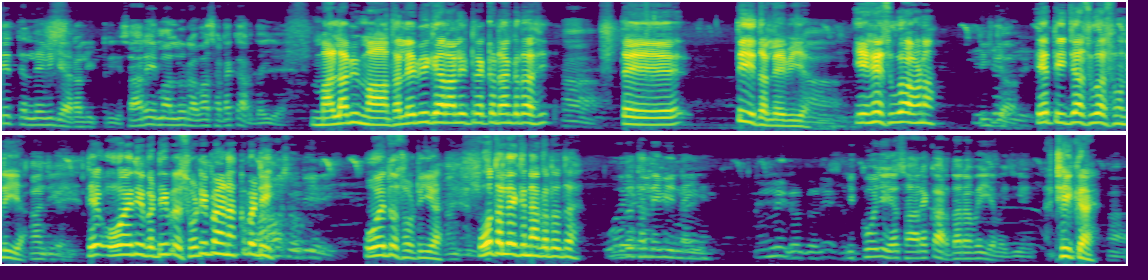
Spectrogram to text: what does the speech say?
ਇਹਦੇ ਥੱਲੇ ਵੀ 11 ਲੀਟਰ ਹੀ ਹੈ ਸਾਰੇ ਮੰਨ ਲਓ ਰਵਾ ਸਾਡਾ ਘਰ ਦਾ ਹੀ ਹੈ ਮੰਨ ਲਾ ਵੀ ਮਾਂ ਥੱਲੇ ਵੀ 11 ਲੀਟਰ ਇੱਕ ਡੰਗ ਦਾ ਸੀ ਹਾਂ। ਤੇ ਧੀ ਥੱਲੇ ਵੀ ਆ। ਹਾਂ। ਇਹ ਸੂਆ ਹੁਣ? ਤੀਜਾ। ਇਹ ਤੀਜਾ ਸੂਆ ਸੁੰਦੀ ਆ। ਹਾਂਜੀ ਹਾਂਜੀ। ਤੇ ਉਹ ਇਹਦੀ ਵੱਡੀ ਛੋਟੀ ਭੈਣ ਆ ਕਿ ਵੱਡੀ? ਆਹ ਛੋਟੀ ਹੈ ਜੀ। ਉਹ ਇਹ ਤੋਂ ਛੋਟੀ ਆ। ਹਾਂਜੀ। ਉਹ ਥੱਲੇ ਕਿੰਨਾ ਕੁ ਦੁੱਧ ਹੈ ਉਹਦੇ ਥੱਲੇ ਵੀ ਇੰਨਾ ਹੀ ਹੈ ਇੱਕੋ ਜਿਹਾ ਸਾਰੇ ਘਰ ਦਾ ਰਵਾ ਹੀ ਹੈ ਬਾਈ ਜੀ ਇਹ। ਠੀਕ ਹੈ ਹਾਂ।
